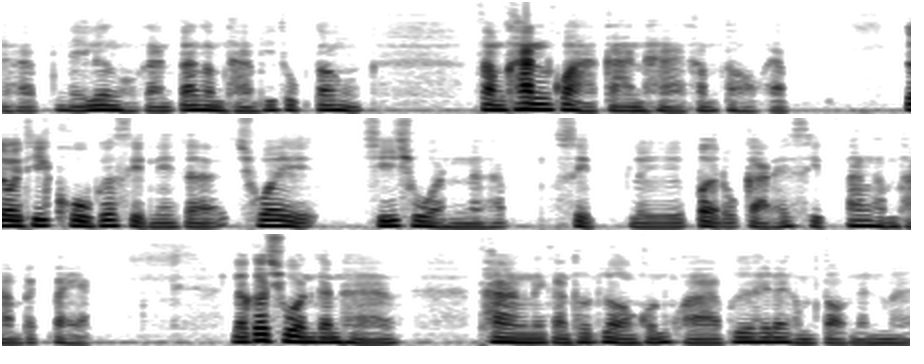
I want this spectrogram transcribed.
นะครับในเรื่องของการตั้งคำถามที่ถูกต้องสำคัญกว่าการหาคำตอบครับ โดยที่ครูเพื่อสิทธิ์เนี่ยจะช่วยชี้ชวนนะครับสิทธิ์หรือเปิดโอกาสให้สิทธิ์ตั้งคำถามแปลกๆ แล้วก็ชวนกันหาทางในการทดลองค้นคว้าเพื่อให้ได้คำตอบนั้นมา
